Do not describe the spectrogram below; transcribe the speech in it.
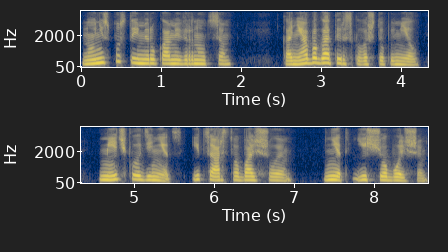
но не с пустыми руками вернуться. Коня богатырского чтоб имел, меч-кладенец и царство большое. Нет, еще больше.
